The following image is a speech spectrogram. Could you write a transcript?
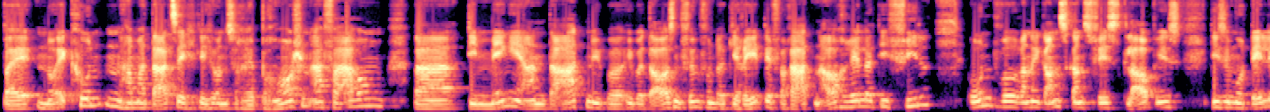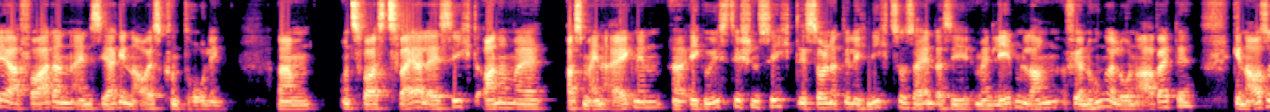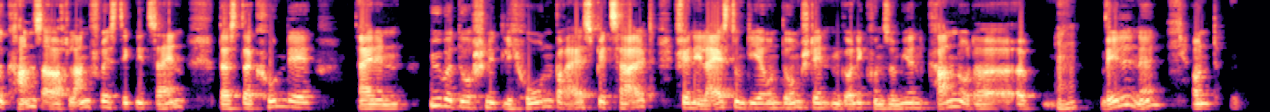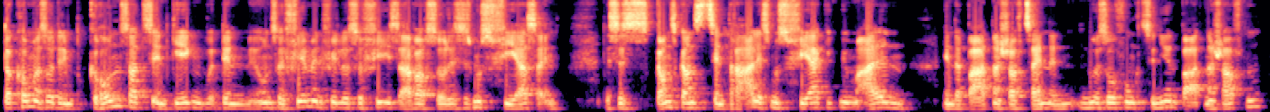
bei Neukunden haben wir tatsächlich unsere Branchenerfahrung. Äh, die Menge an Daten über, über 1500 Geräte verraten auch relativ viel. Und woran ich ganz, ganz fest glaube, ist, diese Modelle erfordern ein sehr genaues Controlling. Ähm, und zwar aus zweierlei Sicht. Einmal aus meiner eigenen äh, egoistischen Sicht. Es soll natürlich nicht so sein, dass ich mein Leben lang für einen Hungerlohn arbeite. Genauso kann es auch langfristig nicht sein, dass der Kunde einen überdurchschnittlich hohen Preis bezahlt für eine Leistung, die er unter Umständen gar nicht konsumieren kann oder äh, mhm. will. Ne? Und da kommen wir so dem Grundsatz entgegen, denn unsere Firmenphilosophie ist einfach so, dass es muss fair sein. Das ist ganz, ganz zentral. Es muss fair gegenüber allen in der Partnerschaft sein, denn nur so funktionieren Partnerschaften.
